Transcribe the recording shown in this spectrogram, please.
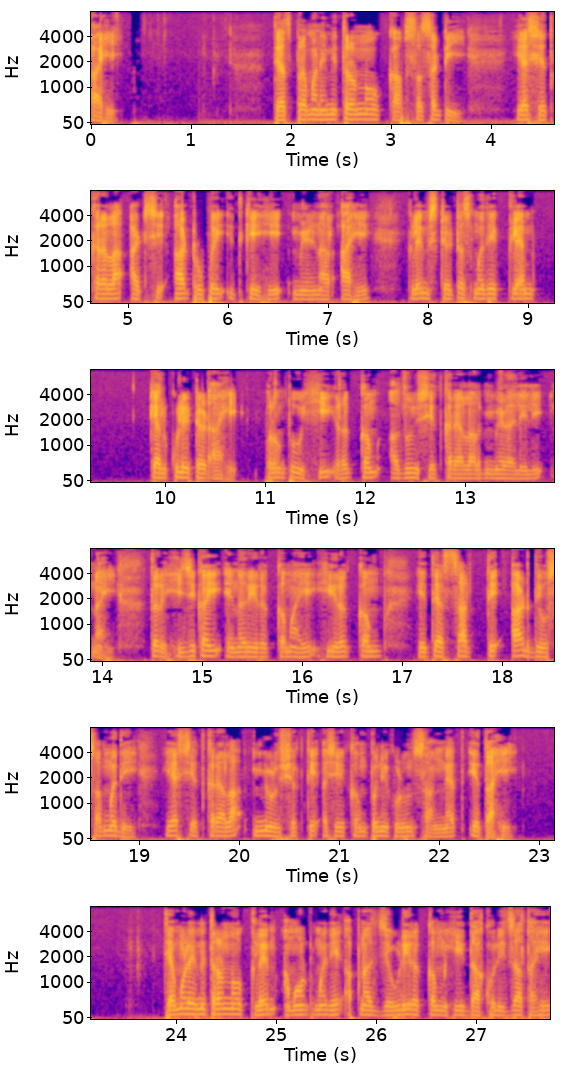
आहे. त्याचप्रमाणे मित्रांनो कापसासाठी या शेतकऱ्याला आठशे आठ रुपये इतके हे मिळणार आहे. क्लेम स्टेटसमध्ये क्लेम कॅल्क्युलेटेड आहे परंतु ही रक्कम अजून शेतकऱ्याला मिळालेली नाही. तर ही जी काही येणारी रक्कम आहे ही रक्कम येत्या सात ते आठ दिवसामध्ये या शेतकऱ्याला मिळू शकते असे कंपनीकडून सांगण्यात येत आहे. त्यामुळे मित्रांनो क्लेम अमाऊंटमध्ये आपणास जेवढी रक्कम ही दाखवली जात आहे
